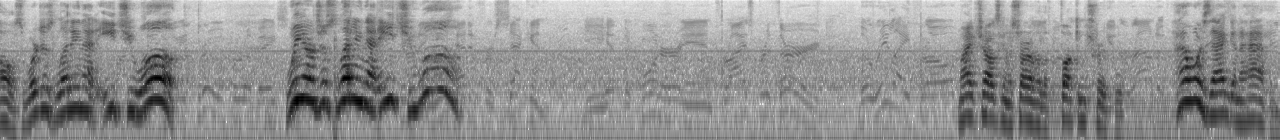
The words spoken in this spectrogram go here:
Oh, so we're just letting that eat you up. We are just letting that eat you up. Mike Trout's going to start off with a fucking triple. How is that going to happen?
